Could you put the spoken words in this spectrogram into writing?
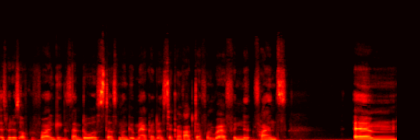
ist mir das aufgefallen, ging es dann los, dass man gemerkt hat, dass der Charakter von Ralph Fiennes ähm,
